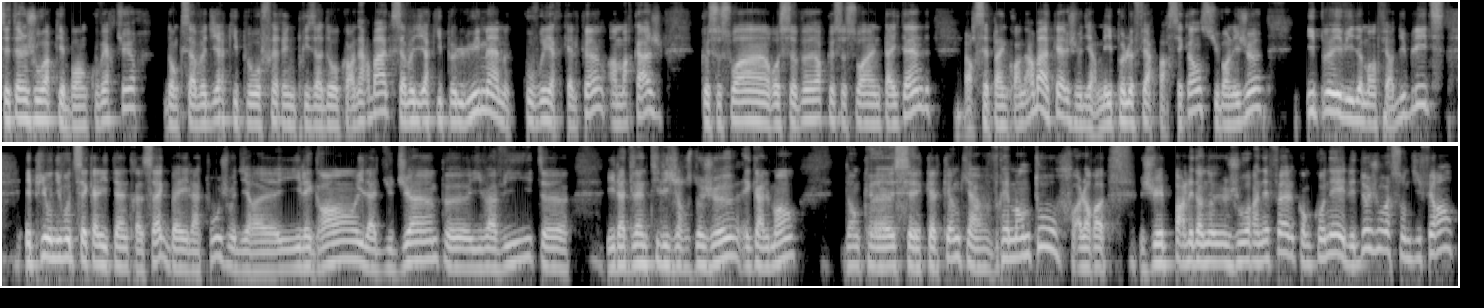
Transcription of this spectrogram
C'est un joueur qui est bon en couverture, donc ça veut dire qu'il peut offrir une prise à dos au cornerback, ça veut dire qu'il peut lui-même couvrir quelqu'un en marquage, que ce soit un receveur, que ce soit un tight end. Alors c'est pas un cornerback, hein, je veux dire, mais il peut le faire par séquence suivant les jeux. Il peut évidemment faire du blitz. Et puis au niveau de ses qualités intrinsèques, ben il a tout. Je veux dire, euh, il est grand, il a du jump, euh, il va vite, euh, il a de l'intelligence de jeu également. Donc euh, c'est quelqu'un qui a vraiment tout. Alors euh, je vais parler d'un joueur NFL qu'on connaît. Les deux joueurs sont différents,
